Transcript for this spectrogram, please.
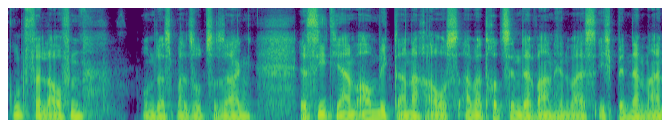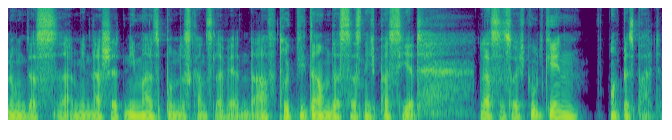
gut verlaufen, um das mal so zu sagen. Es sieht ja im Augenblick danach aus, aber trotzdem der Warnhinweis. Ich bin der Meinung, dass Armin Laschet niemals Bundeskanzler werden darf. Drückt die Daumen, dass das nicht passiert. Lasst es euch gut gehen und bis bald.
